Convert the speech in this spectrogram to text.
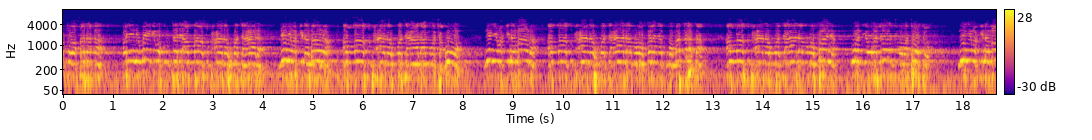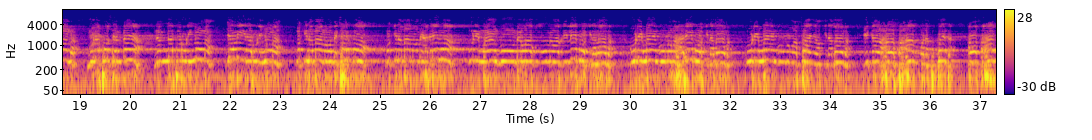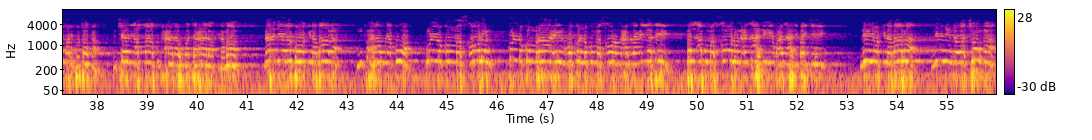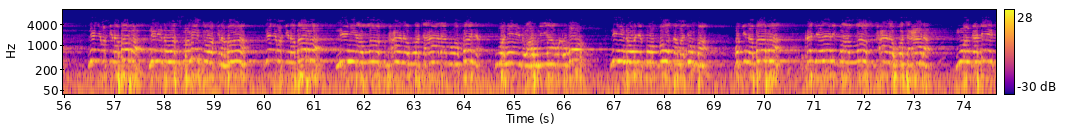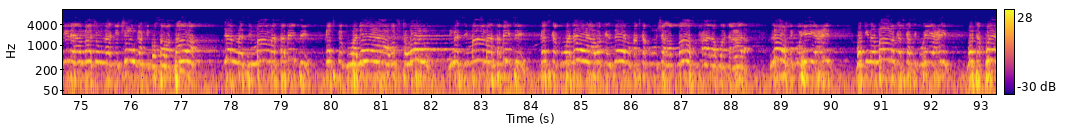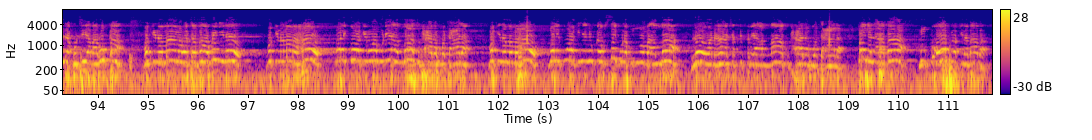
kutoa wa sadaka fanyeni wengi wa kumtaja Allah subhanahu wa ta'ala nyinyi wakina mama Allah subhanahu wa ta'ala amewachagua nyinyi wakina mama Allah subhanahu wa ta'ala amewafanya kuwa madrasa Allah subhanahu wa ta'ala amewafanya kuwa ndio walezi wa watoto nyinyi wakina mama mnaposembea na mnaporudi nyuma jamii inarudi nyuma wakina mama wametekwa wakina umewaharibu wakina mama, ulimwengu umewafanya wakina mama ikawa hawafahamu wanapokwenda, hawafahamu walipotoka. Mcheni Allah subhanahu wa ta'ala wakina mama, na rejea yako wakina baba, mfahamu ya kuwa kullukum mas'ulun kullukum ra'in wa kullukum mas'ulun an ra'iyati falabu mas'ulun an ahlihi wa an ahli baitihi. Nyinyi wakina baba, nyinyi ndio wachunga, nyinyi wakina baba, nyinyi ndio wasimamizi wa wakina baba haki baba nini Allah subhanahu wa ta'ala amewafanya kuwa nini ndo auliaul umur nini ndo wenye kuongoza majumba wakina baba rejeeni kwa Allah subhanahu wa ta'ala muangalie kile ambacho mnakichunga kiko sawa sawa je mmesimama thabiti katika kuwalea watoto wenu mmesimama thabiti katika kuwalea wake zenu katika kumsha Allah subhanahu wa ta'ala leo siku hii ya Eid Wakina mama katika siku hii ya Eid watakwenda kutia baruka. Wakina mama watavaa wingi leo. Wakina mama hao walikuwa wakimwabudia Allah subhanahu wa ta'ala. Wakina mama hao walikuwa wakinyanyuka usiku na kumwomba Allah, leo wanaacha sitri ya Allah subhanahu wa ta'ala. Faina al mko wapi wakina baba?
